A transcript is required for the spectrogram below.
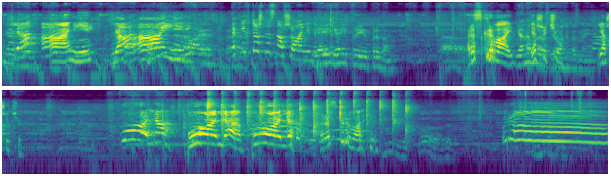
Для Ані. Для Ані. Так ніхто ж не знав, що Ані не Я, буде. їй- я її при, придам. Розкривай. Я не Я буду шучу. розкривати без неї. Я шучу. Поля! Поля, Поля. Розкривай. Ура!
